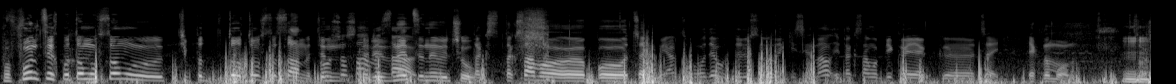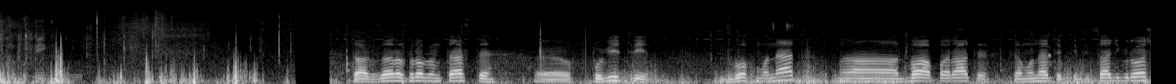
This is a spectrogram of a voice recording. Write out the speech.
по функціях по тому всьому, типу, то, то все саме. Ти все саме, різниці так. не відчув. так, так само е, по цей по ямці поводив, дивлюся великий сигнал і так само пікає, як е, цей, як на мову. Мгм. Трошки копійка. Так, зараз робимо тести е, в повітрі двох монет на два апарати. Це монети 50 грош,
